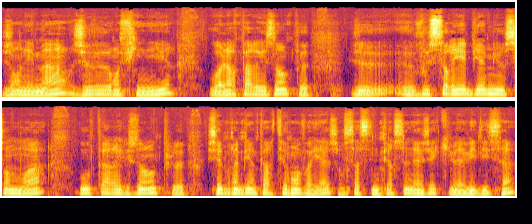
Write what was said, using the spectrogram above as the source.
j'en ai marre, je veux en finir. Ou alors par exemple, je- euh, vous seriez bien mieux sans moi. Ou par exemple, j'aimerais bien partir en voyage. Donc ça, c'est une personne âgée qui m'avait dit ça.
